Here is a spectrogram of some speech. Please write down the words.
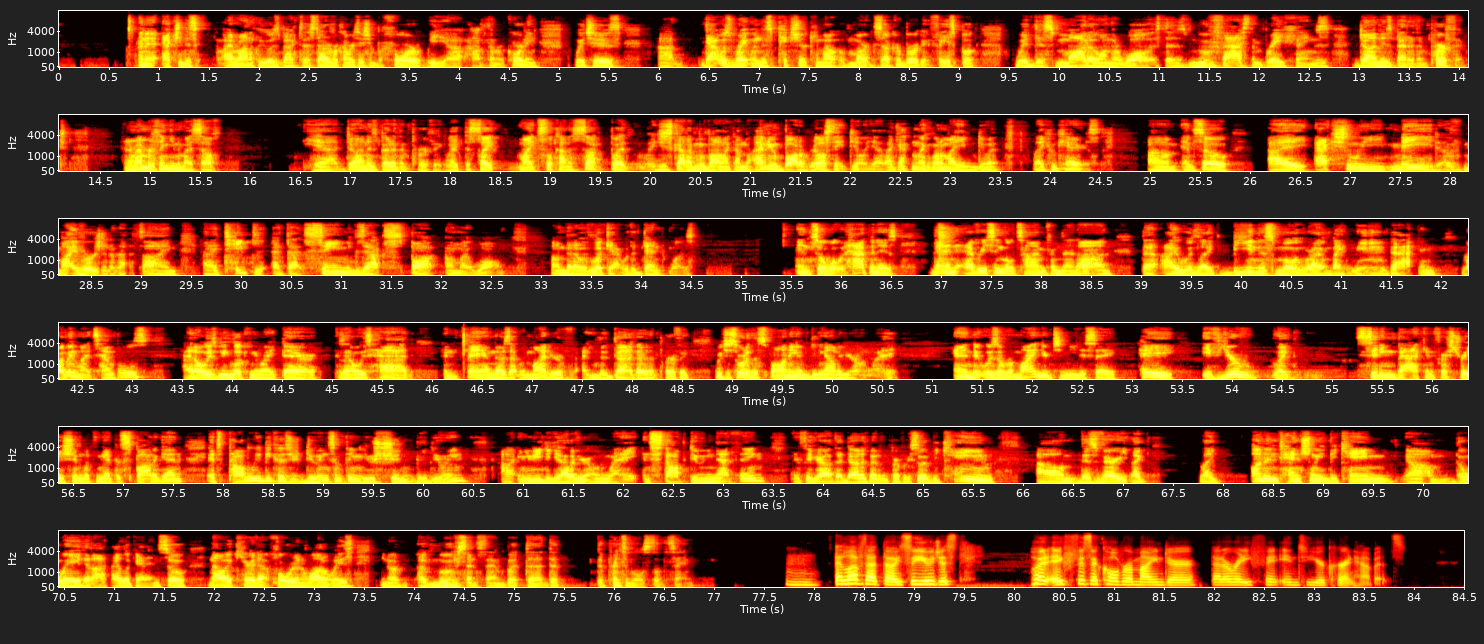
and actually, this ironically goes back to the start of our conversation before we uh, hopped on recording, which is um, that was right when this picture came out of Mark Zuckerberg at Facebook with this motto on their wall that says, Move fast and break things. Done is better than perfect. And I remember thinking to myself, yeah, done is better than perfect. Like the site might still kind of suck, but we just got to move on. Like I'm, I haven't even bought a real estate deal yet. Like I'm like, what am I even doing? Like who cares? Um, and so I actually made my version of that sign and I taped it at that same exact spot on my wall um, that I would look at where the dent was. And so what would happen is then every single time from then on that I would like be in this mode where I'm like leaning back and rubbing my temples, I'd always be looking right there because I always had. And bam, there's that reminder of you know done it better than perfect, which is sort of the spawning of getting out of your own way. And it was a reminder to me to say, hey, if you're like sitting back in frustration looking at the spot again, it's probably because you're doing something you shouldn't be doing. Uh, and you need to get out of your own way and stop doing that thing and figure out that done is better than perfect. So it became um, this very like like unintentionally became um, the way that I, I, look at it. And so now I carry that forward in a lot of ways. You know, I've moved since then, but the the, the principle is still the same. Mm. I love that though. So you just put a physical reminder that already fit into your current habits.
